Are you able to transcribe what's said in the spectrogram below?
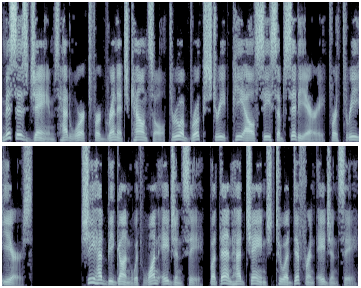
Mrs. James had worked for Greenwich Council through a Brook Street plc subsidiary for three years. She had begun with one agency, but then had changed to a different agency.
